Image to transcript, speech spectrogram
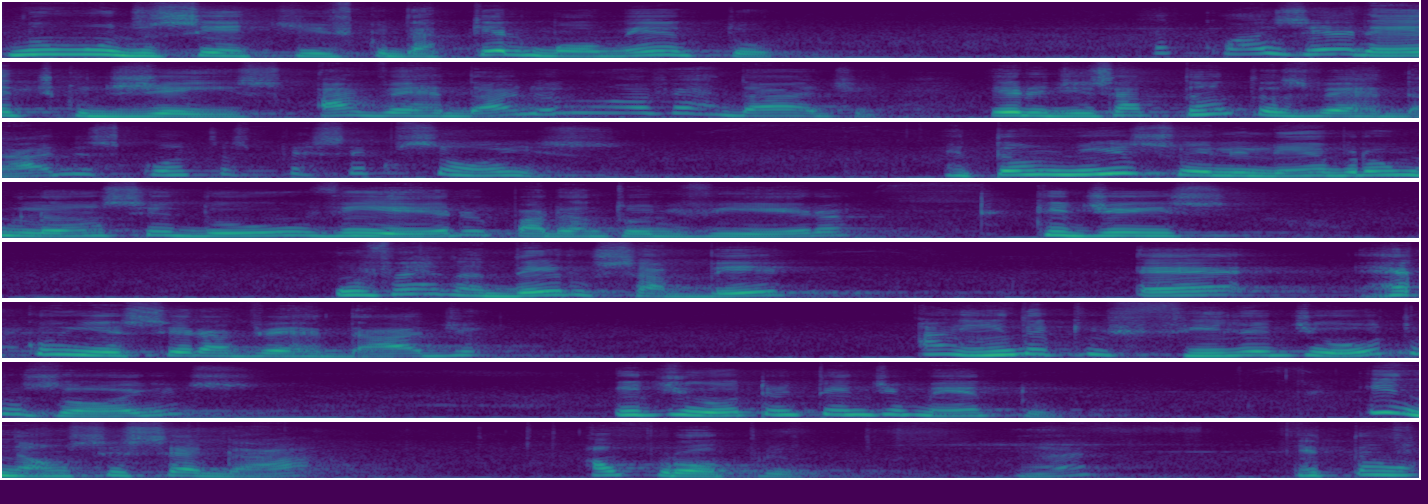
No mundo científico daquele momento, é quase herético dizer isso. A verdade ou não é verdade. Ele diz há tantas verdades quantas percepções. Então, nisso, ele lembra um lance do Vieira, para Antônio Vieira, que diz: o verdadeiro saber é reconhecer a verdade ainda que filha de outros olhos e de outro entendimento, e não se cegar ao próprio. Né? Então,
